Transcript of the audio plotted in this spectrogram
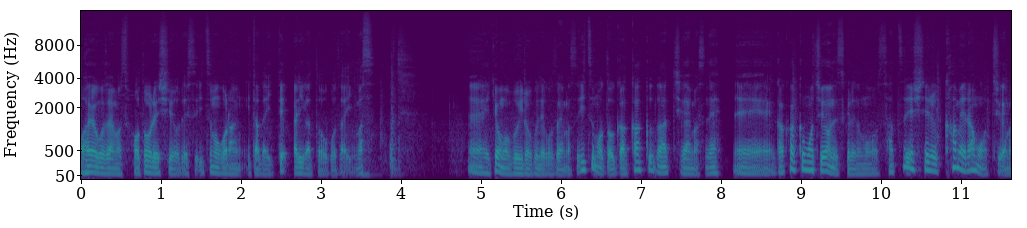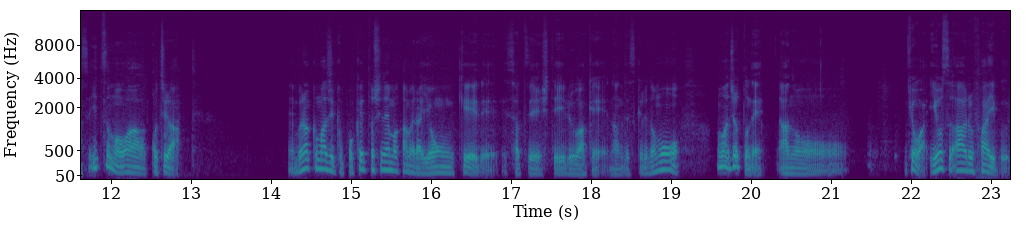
おはようございます。フォトレシオです。いつもご覧いただいてありがとうございます。えー、今日も Vlog でございます。いつもと画角が違いますね、えー、画角も違うんですけれども、撮影しているカメラも違います。いつもはこちら、ブラックマジックポケットシネマカメラ 4K で撮影しているわけなんですけれども、まあちょっとね、あのー、今日は EOSR5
